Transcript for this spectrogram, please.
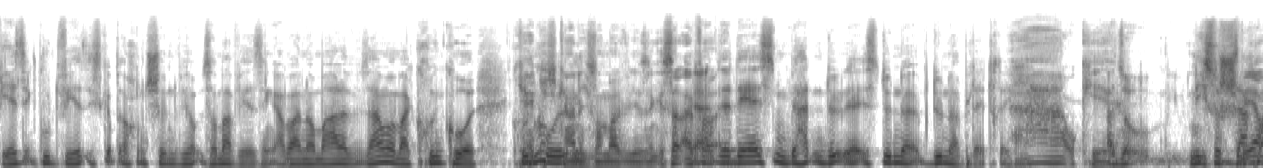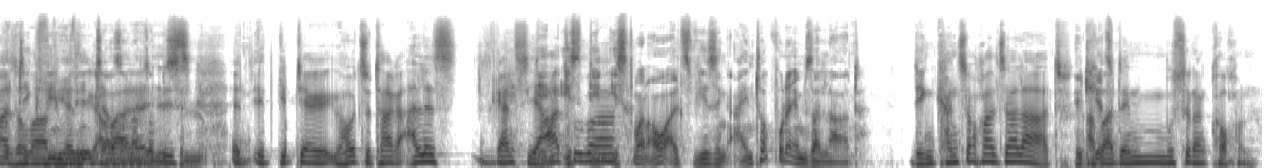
Wirsing, gut, Wirsing, es gibt auch einen schönen Sommerwirsing, aber normale, sagen wir mal Grünkohl. Kenn Grünkohl ich gar nicht so mal, wie sind. Ist Ja, einfach, der, der ist, ein- hat ein, der ist dünner, dünnerblättrig. ah, okay. Also nicht so schwer mal dick wie Sommerwirsing, Winter, aber sondern so ein bisschen. Ist, es, gibt ja heutzutage alles das ganze Jahr den, drüber. den isst man auch als Wirsing-Eintopf oder im Salat? Den kannst du auch als Salat, Hätte ich aber den musst du dann kochen.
